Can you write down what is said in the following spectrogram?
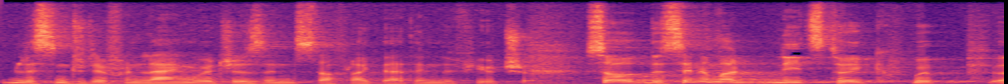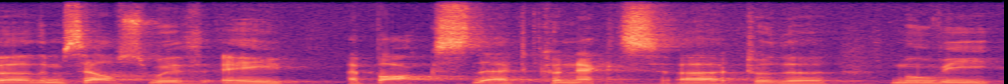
listen to different languages and stuff like that in the future. So the cinema needs to equip uh, themselves with a, a box that connects uh, to the movie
